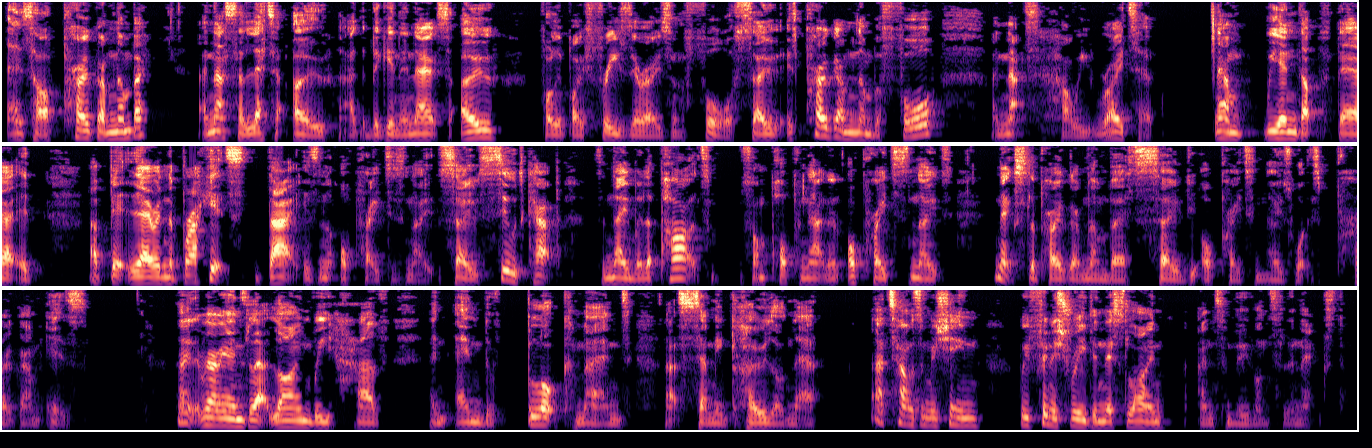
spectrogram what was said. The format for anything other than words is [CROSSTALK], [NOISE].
is our program number, and that's a letter O at the beginning. Now it's O followed by three zeros and four. So it's program number four, and that's how we write it. And we end up there, a bit there in the brackets, that is an operator's note. So sealed cap the name of the part. So I'm popping out an operator's note next to the program number so the operator knows what this program is. at the very end of that line, we have an end of block command, that semicolon there. That tells the machine we finished reading this line and to move on to the next.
